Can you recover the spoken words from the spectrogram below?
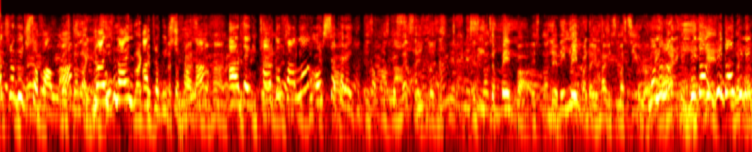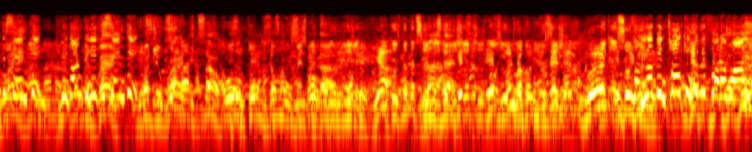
attributes of. Allah, like 99 like attributes of she has in Allah, are they part of It's not the Allah or itself. separated It's- from It's the Allah? message. that I'm trying to It's not the paper. It's not the paper that you have. It's material. No, no, no. We don't, we don't believe the same thing. We don't believe the same thing. But the So, word itself is internal. That's how we meant by that. religion. Yeah. Because look at You Sayyidina understand? Church is not here to have a wonderful. You said conversation. that word Like I is saw so you've been talking to me for a while,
